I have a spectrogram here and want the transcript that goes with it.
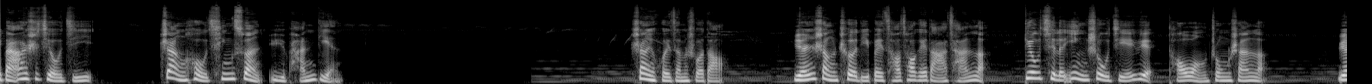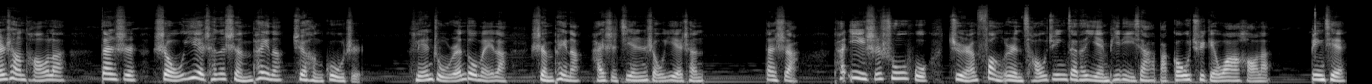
一百二十九集，战后清算与盘点。上一回咱们说到，袁尚彻底被曹操给打残了，丢弃了应寿节钺，逃往中山了。袁尚逃了，但是守邺城的沈佩呢，却很固执，连主人都没了，沈佩呢还是坚守邺城。但是啊，他一时疏忽，居然放任曹军在他眼皮底下把沟渠给挖好了，并且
